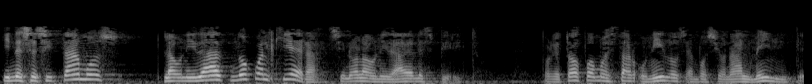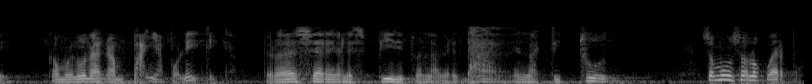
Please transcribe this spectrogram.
Y necesitamos la unidad no cualquiera, sino la unidad del Espíritu. Porque todos podemos estar unidos emocionalmente, como en una campaña política, pero debe ser en el Espíritu, en la verdad, en la actitud. Somos un solo cuerpo.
